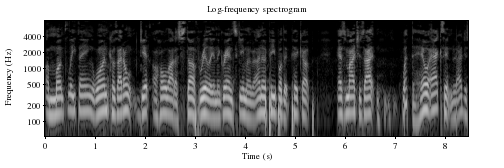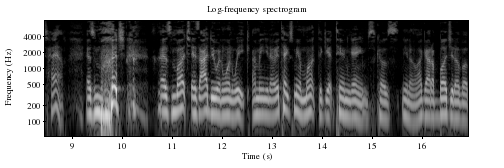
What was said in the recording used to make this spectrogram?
a monthly thing. One, cause I don't get a whole lot of stuff really in the grand scheme of it. I know people that pick up as much as I, what the hell accent did I just have? As much, as much as I do in one week. I mean, you know, it takes me a month to get 10 games cause, you know, I got a budget of a,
